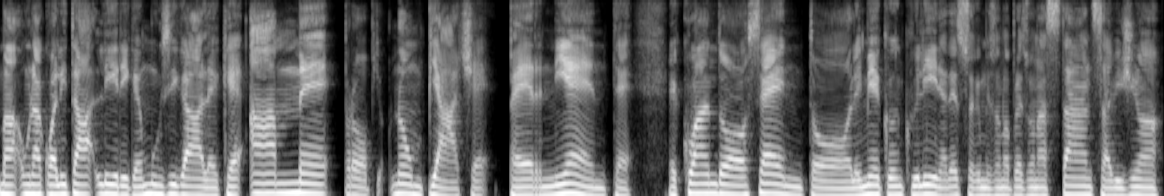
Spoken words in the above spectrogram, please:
ma una qualità lirica e musicale che a me proprio non piace per niente. E quando sento le mie coinquiline, adesso che mi sono preso una stanza vicino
